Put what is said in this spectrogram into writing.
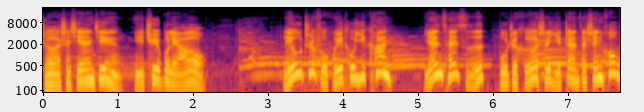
这是仙境，你去不了。刘知府回头一看，严才子不知何时已站在身后。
